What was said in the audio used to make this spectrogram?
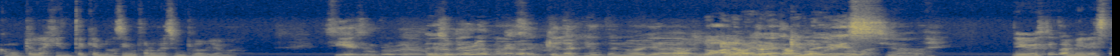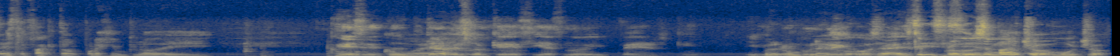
Como que la gente que no se informa es un problema. Sí, es un problema. Es un problema que la gente no haya, No, que no, no haya- pero que no tampoco haya es- información. Digo, es que también está este factor, por ejemplo, de... ¿cómo- Ese, cómo otra era? vez lo que decías, ¿no? Hiper, ¿qué? Hiper complejo, o sea, es Sí, que sí, sí, produce es parte. mucho, mucho.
